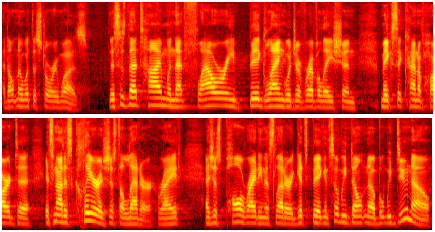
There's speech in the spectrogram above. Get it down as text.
I don't know what the story was. This is that time when that flowery, big language of Revelation makes it kind of hard to, it's not as clear as just a letter, right? As just Paul writing this letter. It gets big, and so we don't know. But we do know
